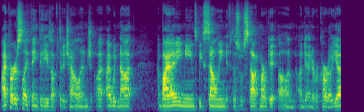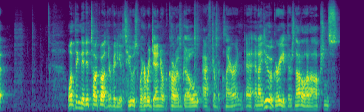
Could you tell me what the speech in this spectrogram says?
I personally think that he's up to the challenge. I, I would not, by any means, be selling if this was stock market on on Daniel Ricciardo yet. One thing they did talk about in their video too is where would Daniel Ricciardo go after McLaren, and I do agree. There's not a lot of options,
